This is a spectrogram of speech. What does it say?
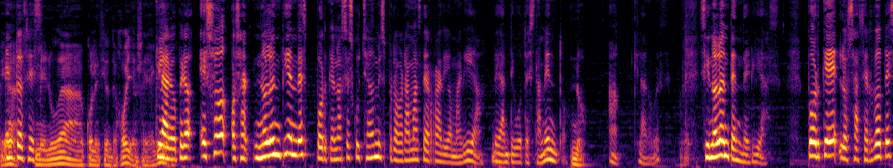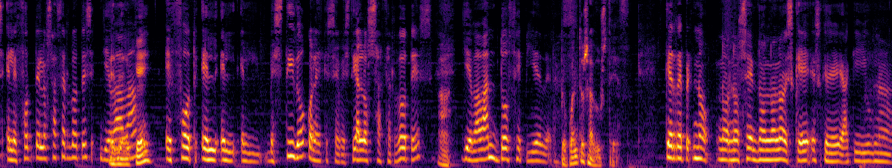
Entonces, menuda colección de joyas hay aquí. Claro, pero eso, o sea, no lo entiendes porque no has escuchado mis programas de Radio María, de Antiguo Testamento. No. Ah, claro, ¿ves? Si no lo entenderías. Porque los sacerdotes, el efod de los sacerdotes llevaba... ¿El qué? Efod, el, el, vestido con el que se vestían los sacerdotes, ah. llevaban doce piedras. ¿Pero cuánto sabe usted? Que no, no, no sé, no, no, no, es que es que aquí una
